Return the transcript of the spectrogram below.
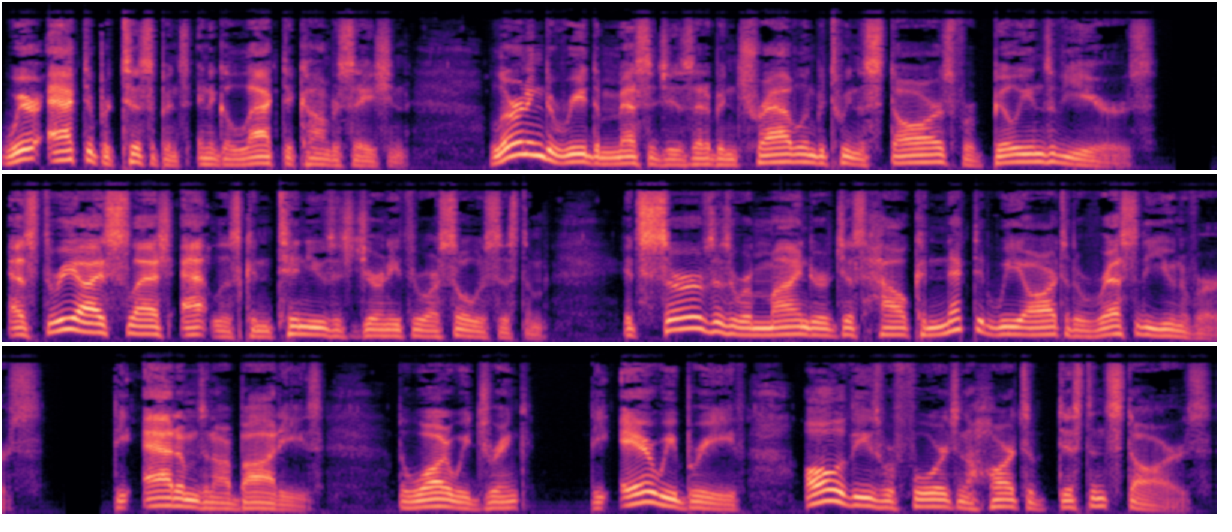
We're active participants in a galactic conversation, learning to read the messages that have been traveling between the stars for billions of years. As 3i slash Atlas continues its journey through our solar system, it serves as a reminder of just how connected we are to the rest of the universe. The atoms in our bodies, the water we drink, the air we breathe, all of these were forged in the hearts of distant stars.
